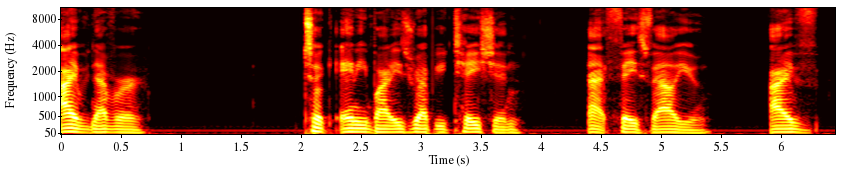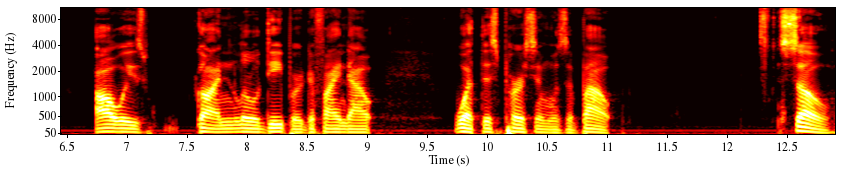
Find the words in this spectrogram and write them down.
I've never took anybody's reputation at face value. I've always gone a little deeper to find out what this person was about. So,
